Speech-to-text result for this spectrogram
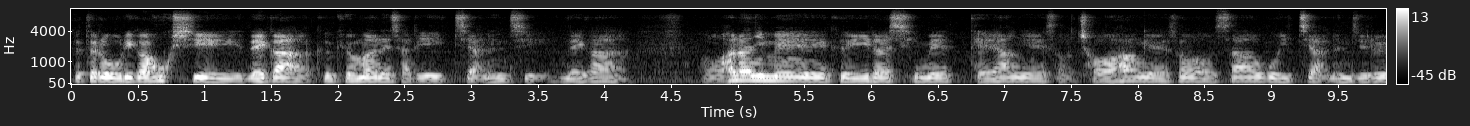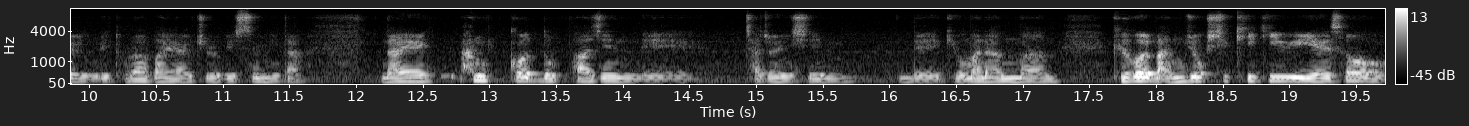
때때로 우리가 혹시 내가 그 교만의 자리에 있지 않은지 내가 어, 하나님의 그 일하심에 대항해서 저항해서 싸우고 있지 않은지를 우리 돌아봐야 할 줄 믿습니다. 나의 한껏 높아진 내 자존심, 내 교만한 마음, 그걸 만족시키기 위해서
